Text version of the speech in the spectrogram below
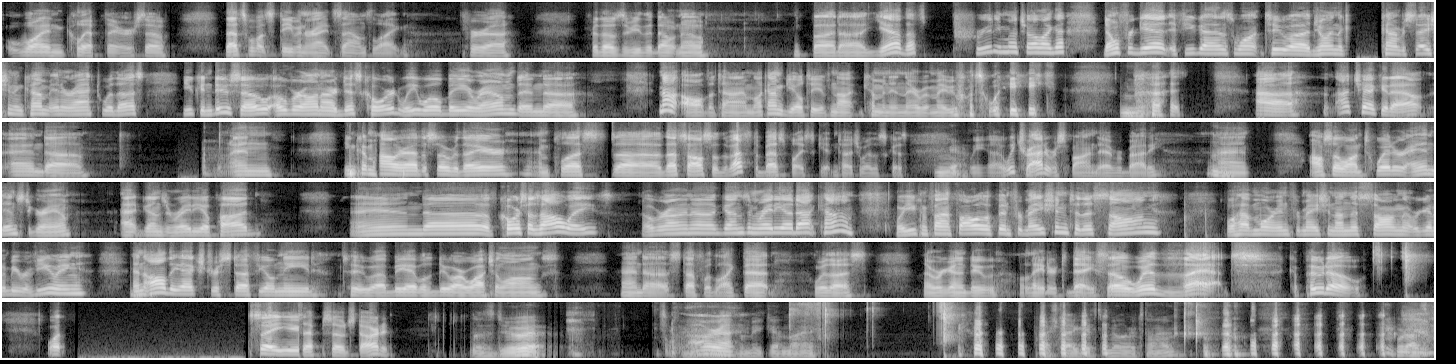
one clip there, so that's what Steven Wright sounds like for uh for those of you that don't know. But uh yeah, that's pretty much all I got. Don't forget if you guys want to uh join the conversation and come interact with us, you can do so over on our Discord. We will be around and uh not all the time. Like I'm guilty of not coming in there but maybe once a week. yeah. But uh I check it out and uh and you can come holler at us over there and plus uh that's also the that's the best place to get in touch with us because yeah. we uh, we try to respond to everybody Mhm. and also on twitter and instagram at guns and radio pod and uh, of course as always over on uh, gunsandradio.com where you can find follow-up information to this song we'll have more information on this song that we're going to be reviewing and all the extra stuff you'll need to uh, be able to do our watch alongs and uh, stuff with like that with us that we're going to do later today. So with that, Caputo, what say you? This episode started. Let's do it. All right. Let me get my hashtag it's Miller time. We're not.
